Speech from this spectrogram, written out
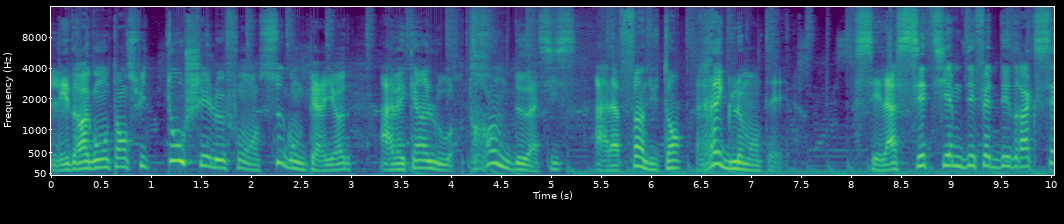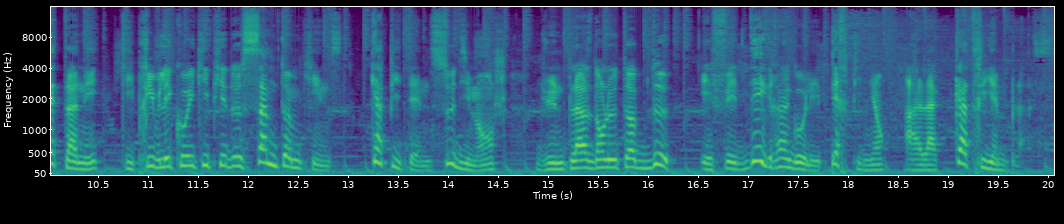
les dragons ont ensuite touché le fond en seconde période avec un lourd 32 à 6 à la fin du temps réglementaire. C'est la septième défaite des Dracs cette année qui prive les coéquipiers de Sam Tompkins, capitaine ce dimanche, d'une place dans le top 2 et fait dégringoler Perpignan à la quatrième place.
